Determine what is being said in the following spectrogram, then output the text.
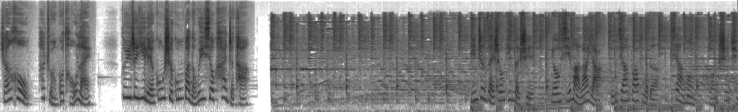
然后他转过头来，对着一脸公事公办的微笑看着他。您正在收听的是由喜马拉雅独家发布的《夏梦黄诗曲》。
